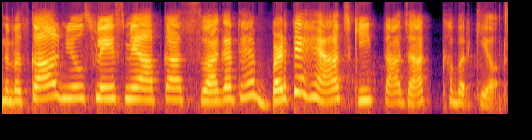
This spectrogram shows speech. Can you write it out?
नमस्कार न्यूज़ प्लेस में आपका स्वागत है। बढ़ते हैं आज की ताज़ा खबर की ओर।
